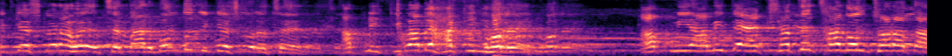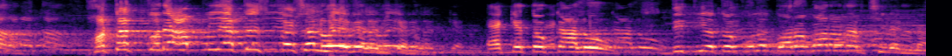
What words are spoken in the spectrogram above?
জিজ্ঞেস করা হয়েছে, তার বন্ধু জিজ্ঞেস করেছেন আপনি কীভাবে হাকিম হলেন? আপনি, আমি তো একসাথে ছাগল ছড়াতাম হঠাৎ করে আপনি এত স্পেশাল হয়ে গেলেন কেন? একে তো কালো, দ্বিতীয়ত কোনো বড় গণনার ছিলেন না।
